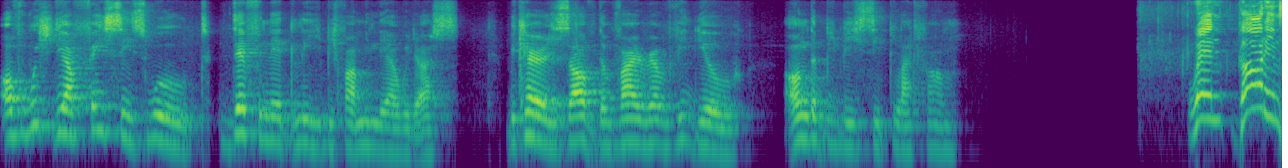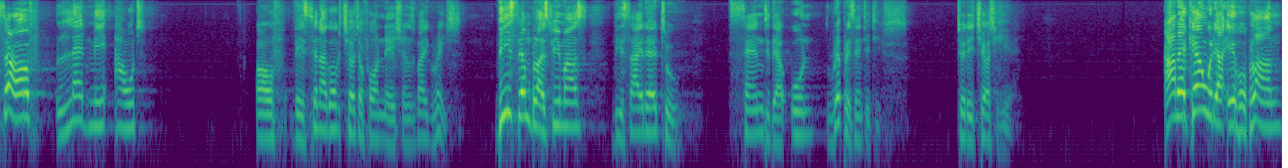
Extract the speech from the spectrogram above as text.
of which their faces would definitely be familiar with us because of the viral video on the BBC platform. When God Himself led me out of the Synagogue Church of All Nations by grace, these same blasphemers decided to send their own representatives to the church here. And they came with their evil plan.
